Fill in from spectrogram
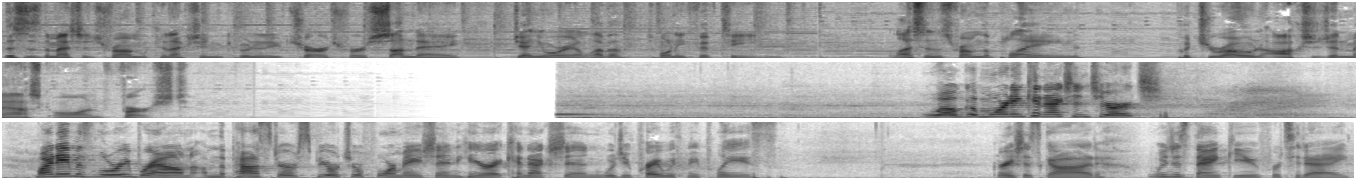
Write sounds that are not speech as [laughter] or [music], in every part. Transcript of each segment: This is the message from Connection Community Church for Sunday, January 11th, 2015. Lessons from the plane Put your own oxygen mask on first. Well, good morning, Connection Church. My name is Lori Brown. I'm the pastor of spiritual formation here at Connection. Would you pray with me, please? Gracious God, we just thank you for today.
